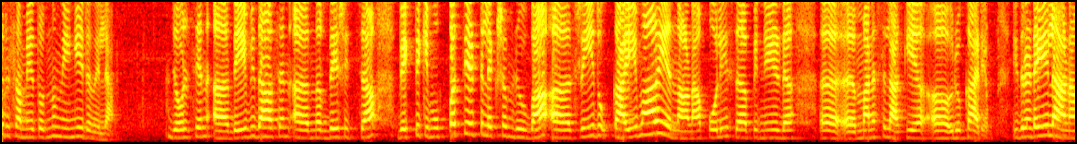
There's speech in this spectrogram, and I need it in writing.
ഒരു സമയത്തൊന്നും നീങ്ങിയിരുന്നില്ല. ജോത്സ്യൻ ദേവിദാസൻ നിർദ്ദേശിച്ച വ്യക്തിക്ക് മുപ്പത്തിയെട്ട് ലക്ഷം രൂപ ശ്രീ ശ്രീതു കൈമാറി എന്നാണ് പോലീസ് പിന്നീട് മനസ്സിലാക്കിയ ഒരു കാര്യം. ഇതിനിടയിലാണ്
